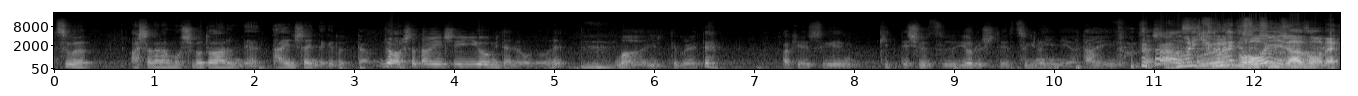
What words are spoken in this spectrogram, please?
すぐ明日からもう仕事があるんで退院したいんだけど」って。言ったら「じゃあ明日退院していいよ」みたいなことをね、まあ言ってくれてアキレス腱切って手術夜して次の日には退院させて。あんまり聞かないですごいなそれ。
